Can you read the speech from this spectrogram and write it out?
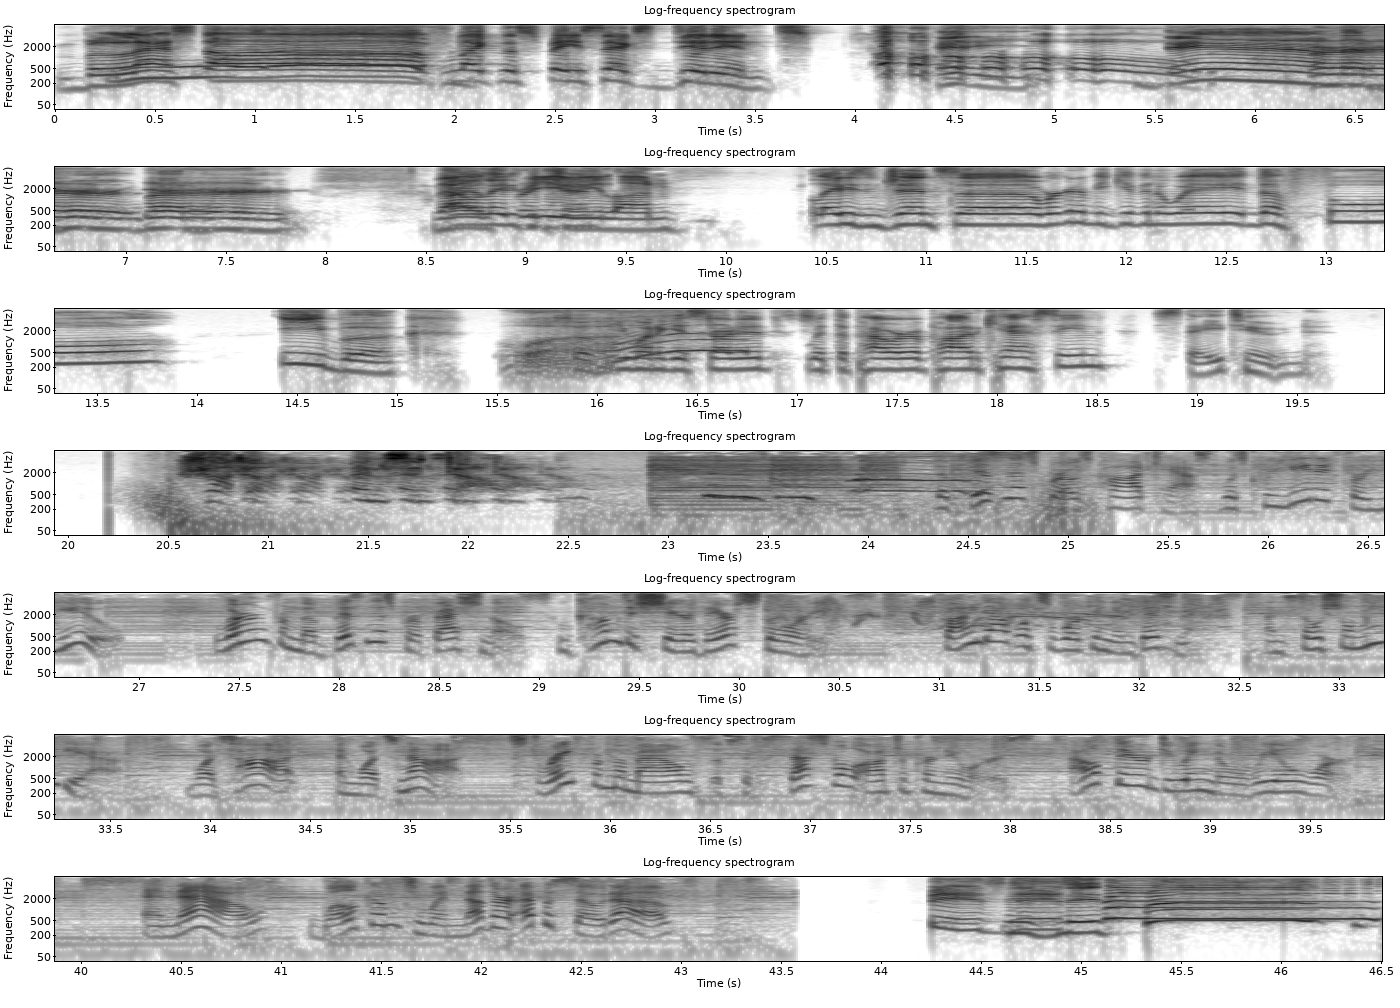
Blast What off up? like the SpaceX didn't. Oh, Damn, that Burn, hurt. That burn. hurt. That was ladies for and you, gents. Elon. Ladies and gents, uh, we're gonna be giving away the full ebook. What? So if you want to get started with the power of podcasting, stay tuned. Shut up and sit down. The Business Bros Podcast was created for you. Learn from the business professionals who come to share their stories. Find out what's working in business, on social media, what's hot and what's not, straight from the mouths of successful entrepreneurs out there doing the real work. And now, welcome to another episode of business. Business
